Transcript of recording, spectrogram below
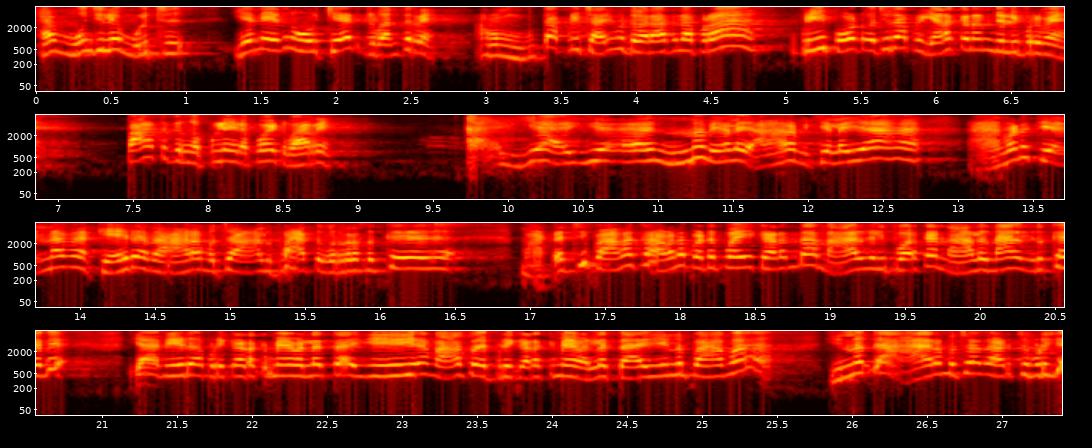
அவன் மூஞ்சிலே முழிச்சு என்ன ஏதுன்னு ஒரு கேட்டுட்டு வந்துடுறேன். அவன் விட்டு அப்படியே சரி விட்டு வராதுல அப்புறம்? இப்படி போட்டு வச்சுட்டு அப்புறம் இறக்கணும்னு சொல்லி போடுவேன். பார்த்துக்குங்க பிள்ளையில போயிட்டு வர்றேன். ஐயா ஐயா இன்னும் வேலை ஆரம்பிக்கலையா? அவனுக்கு என்ன கேட அதை ஆரம்பிச்ச ஆள் பார்த்து விடுறதுக்கு? மட்டச்சி பாவம் கவலைப்பட்டு போய் கிடந்தா மார்கழி பிறக்க நாலு நாள் இருக்கவே என் வீடு அப்படி கிடக்குமே வெள்ள தாயி என் வாசம் இப்படி கிடக்குமே வெள்ள தாயின்னு பாவம் இன்னும் ஆரம்பிச்சா அதை அடிச்சு பிடிக்க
